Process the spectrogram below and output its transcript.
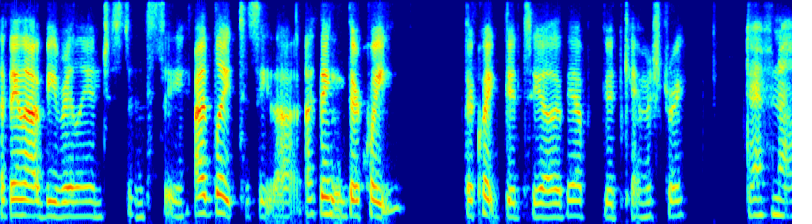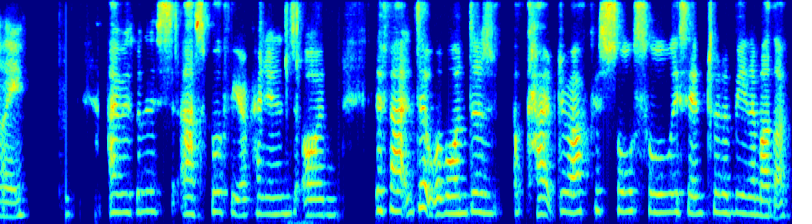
i think that would be really interesting to see i'd like to see that i think they're quite they're quite good together they have good chemistry Definitely. I was going to ask both of your opinions on the fact that Wanda's character arc is so solely centered on being a mother.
